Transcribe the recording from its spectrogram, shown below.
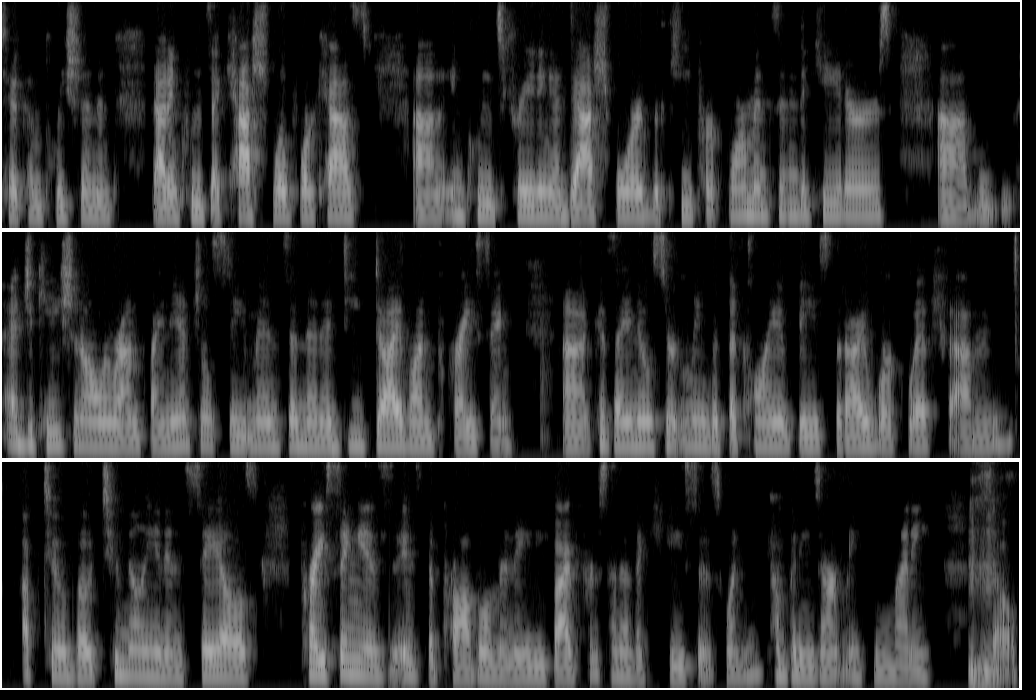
to completion. And that includes a cash flow forecast, uh, includes creating a dashboard with key performance indicators, um, education all around financial statements, and then a deep dive on pricing because uh, I know certainly with the client base that I work with, um, up to about two million in sales, pricing is is the problem in 85% of the cases when companies aren't making money. Mm-hmm. So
